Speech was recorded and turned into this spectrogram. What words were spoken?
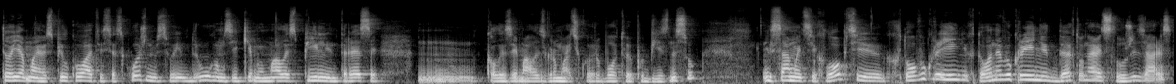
То я маю спілкуватися з кожним своїм другом, з якими мали спільні інтереси, коли займалися громадською роботою по бізнесу. І саме ці хлопці, хто в Україні, хто не в Україні, дехто навіть служить зараз,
